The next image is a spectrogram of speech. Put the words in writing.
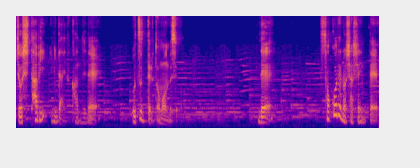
女子旅みたいな感じで写ってると思うんですよ。で、そこでの写真って、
